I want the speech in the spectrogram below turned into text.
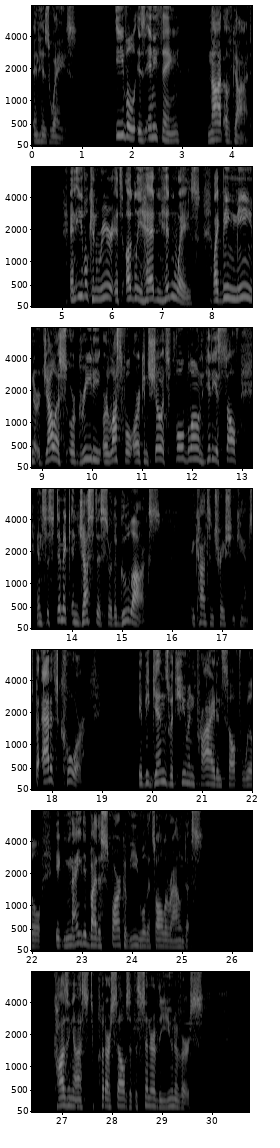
in his ways. Evil is anything not of God. And evil can rear its ugly head in hidden ways, like being mean or jealous or greedy or lustful, or it can show its full blown hideous self in systemic injustice or the gulags in concentration camps. But at its core, it begins with human pride and self will, ignited by the spark of evil that's all around us causing us to put ourselves at the center of the universe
